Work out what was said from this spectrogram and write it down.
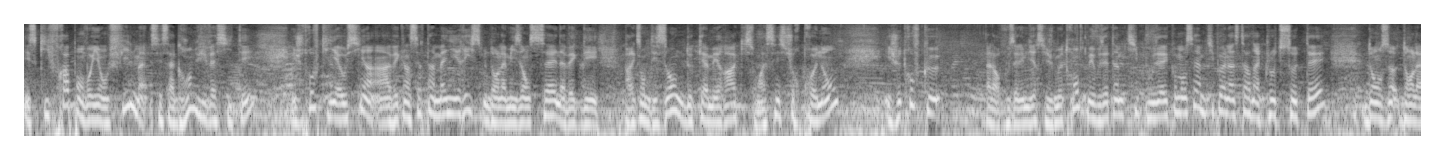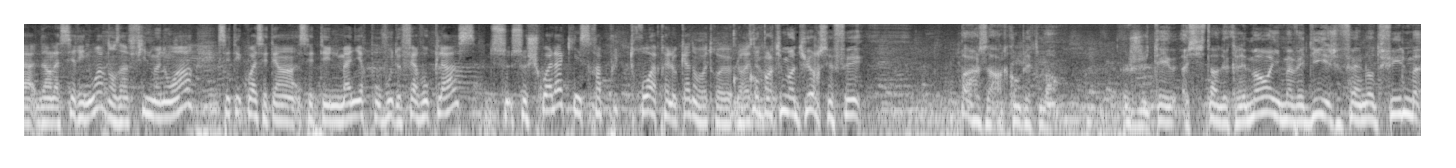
Et ce qui frappe en voyant le film, c'est sa grande vivacité. Et je trouve qu'il y a aussi avec un certain maniérisme dans la mise en scène, avec des, par exemple des angles de caméra qui sont assez surprenants. Et je trouve que, alors vous allez me dire si je me trompe, mais vous êtes un petit, vous avez commencé un petit peu à l'instar d'un Claude Sautet dans, dans, la, dans la série noire, dans un film noir. C'était quoi? C'était un, une manière pour vous de faire vos classes? Ce, choix-là qui ne sera plus trop après le cas dans votre le reste de votre- Compartiment tueur s'est fait par hasard complètement. J'étais assistant de Clément, il m'avait dit je fais un autre film,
